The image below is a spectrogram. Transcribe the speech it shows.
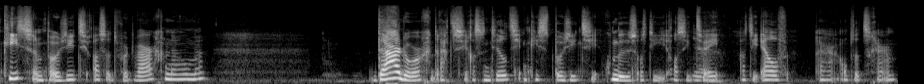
kiest een positie als het wordt waargenomen daardoor gedraagt hij zich als een deeltje en kiest positie. Komt er dus als die, als die, twee, als die elf er op dat scherm.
